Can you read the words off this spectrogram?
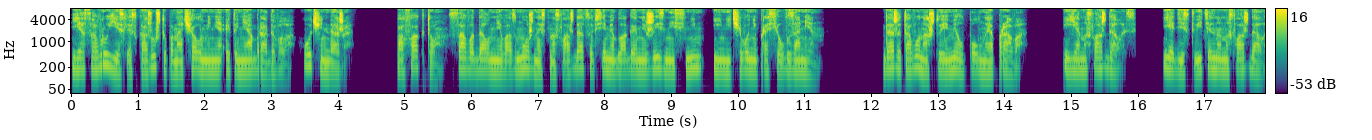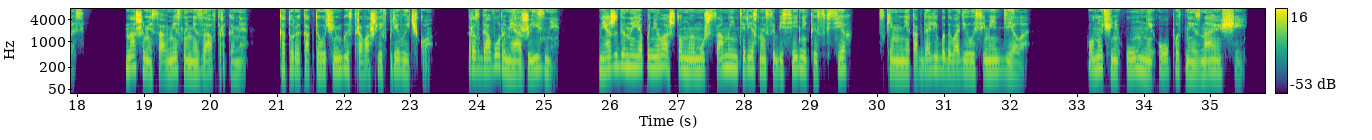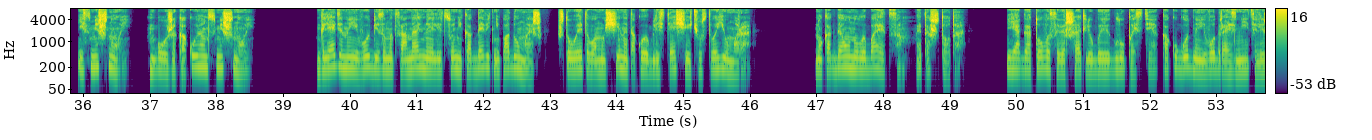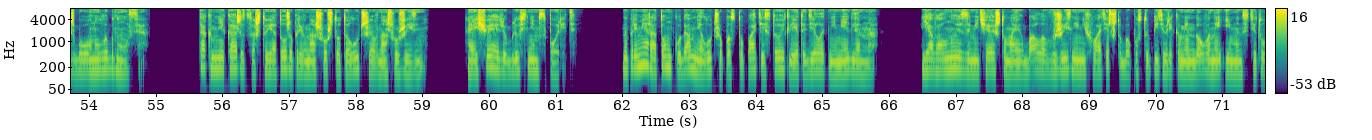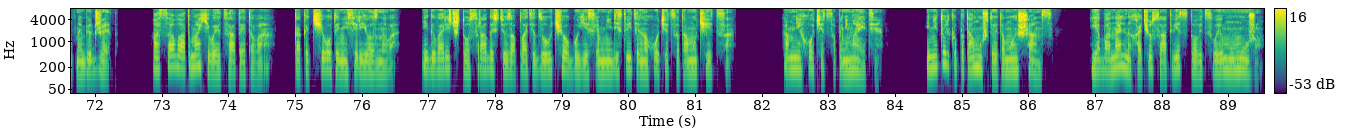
Я совру, если скажу, что поначалу меня это не обрадовало. Очень даже. По факту, Сава дал мне возможность наслаждаться всеми благами жизни с ним и ничего не просил взамен. Даже того, на что имел полное право. И я наслаждалась. Я действительно наслаждалась. Нашими совместными завтраками, которые как-то очень быстро вошли в привычку, разговорами о жизни. Неожиданно я поняла, что мой муж самый интересный собеседник из всех, с кем мне когда-либо доводилось иметь дело — он очень умный, опытный, знающий. И смешной. Боже, какой он смешной. Глядя на его безэмоциональное лицо, никогда ведь не подумаешь, что у этого мужчины такое блестящее чувство юмора. Но когда он улыбается, это что-то. Я готова совершать любые глупости, как угодно его дразнить, лишь бы он улыбнулся. Так мне кажется, что я тоже привношу что-то лучшее в нашу жизнь. А еще я люблю с ним спорить. Например, о том, куда мне лучше поступать и стоит ли это делать немедленно. Я волнуюсь, замечая, что моих баллов в жизни не хватит, чтобы поступить в рекомендованный им институт на бюджет. А Сава отмахивается от этого, как от чего-то несерьезного, и говорит, что с радостью заплатит за учебу, если мне действительно хочется там учиться. А мне хочется, понимаете? И не только потому, что это мой шанс. Я банально хочу соответствовать своему мужу.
